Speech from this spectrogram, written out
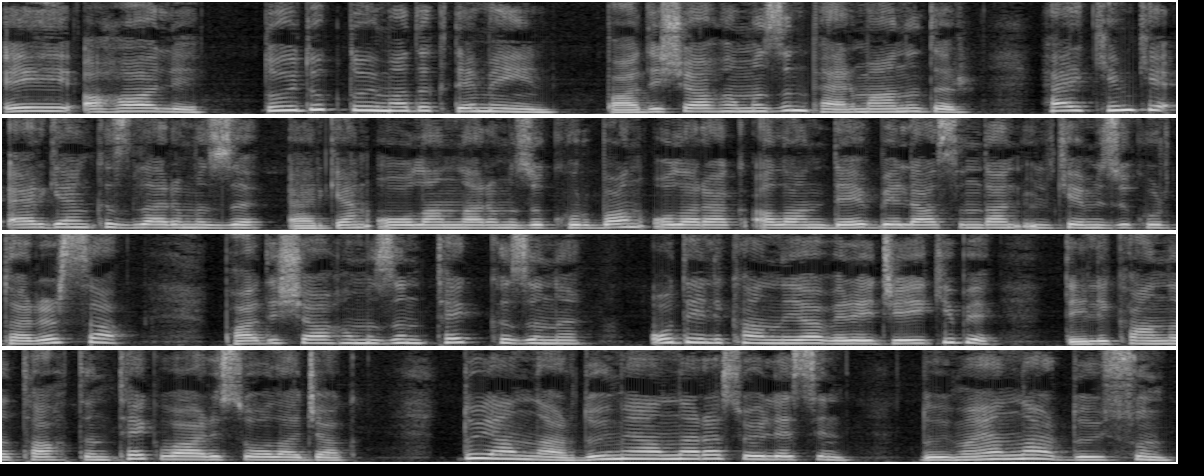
Ey ahali! Duyduk duymadık demeyin. Padişahımızın fermanıdır. Her kim ki ergen kızlarımızı, ergen oğlanlarımızı kurban olarak alan dev belasından ülkemizi kurtarırsa, padişahımızın tek kızını o delikanlıya vereceği gibi delikanlı tahtın tek varisi olacak. Duyanlar duymayanlara söylesin, duymayanlar duysun,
